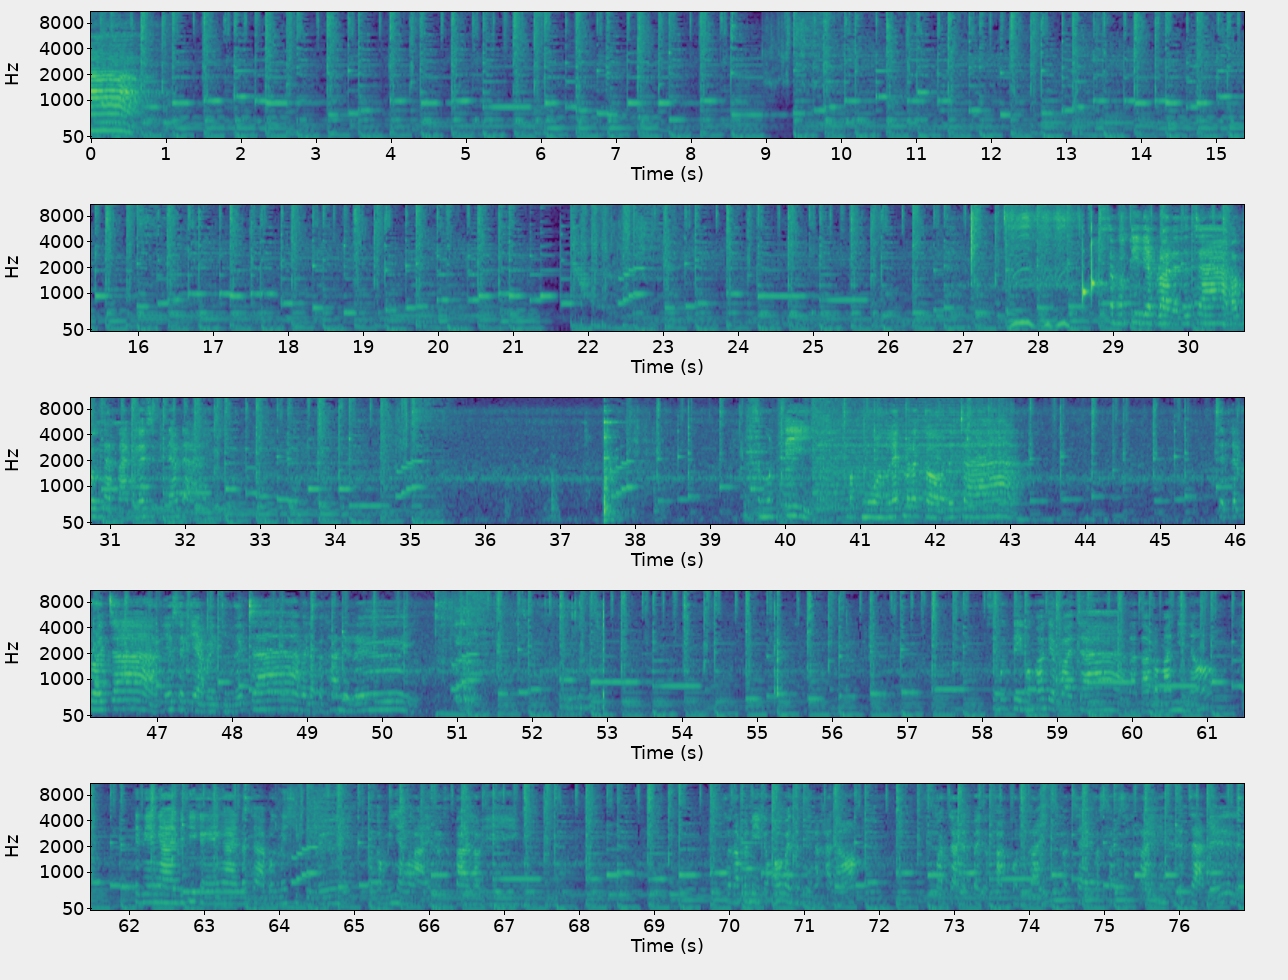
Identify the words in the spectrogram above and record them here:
สมูทตี้เรียบร้อยแล้วจ้ามาเบิ่งหน้าตากันเลยสิเป็นแนวใดสมูทตี้บักม่วงและมะละกอนะจ้า เสร็จเรียบร้อยจ้าเทใส่แก้วไปกินเลยจ้า ไปรับประทานได้เลย สีของข้าเรียบร้อยจ้าหน้าตาประมาณนี้เนาะเห็นง่ายๆวิธีก็ง่ายๆนะจ้าเบิ้งในคลิปไปเลยไม่ต้องมีอย่างหลายค่ะสไตล์เราเองสำหรับวันนี้กับพ่อไว้สนิทนะคะเนาะก่อนจากกันไปก็ฝากกดไลค์กดแชร์กด subscribe ให้หน่อยนะจ้าเด้อ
